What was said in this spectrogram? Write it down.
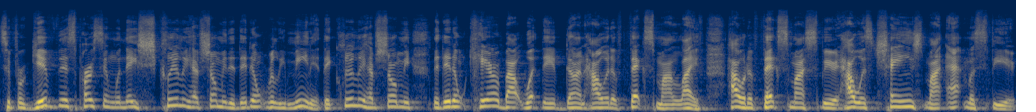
to forgive this person when they sh- clearly have shown me that they don't really mean it. They clearly have shown me that they don't care about what they've done, how it affects my life, how it affects my spirit, how it's changed my atmosphere.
